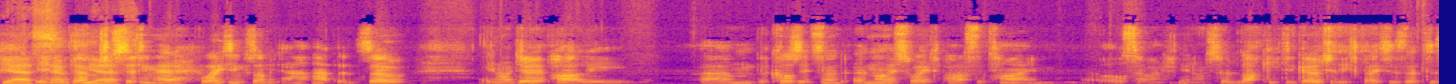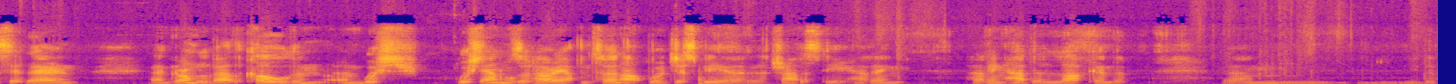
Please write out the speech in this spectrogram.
Yes. you know, than yes. just sitting there waiting for something to happen. So, you know, I do it partly um, because it's a, a, nice way to pass the time. Also, I'm, you know, I'm so lucky to go to these places that to sit there and, and grumble about the cold and, and wish wish animals would hurry up and turn up would just be a, a travesty. Having having had the luck and the um, the,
